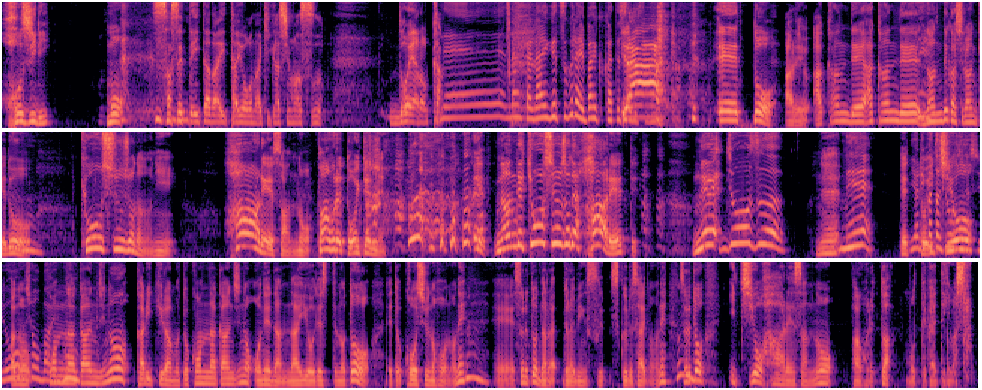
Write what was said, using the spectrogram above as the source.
ほじりもさせていただいたような気がします。どうやろうか。ねえなんか来月ぐらいバイク買っていそうですやねーえーっとあれあかんであかんで、ねなんでか知らんけど、うん。教習所なのにハーレーさんのパンフレット置いてんねん。えなんで教習所でハーレーって。ね。上手。ね。ねえっと一応あのこんな感じのカリキュラムとこんな感じのお値段内容ですってのと、えっと、講習の方のね、うん。えーそれとドラドライビングススクールサイドのね、うん。それと一応ハーレーさんのパンフレットは持って帰ってきました。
